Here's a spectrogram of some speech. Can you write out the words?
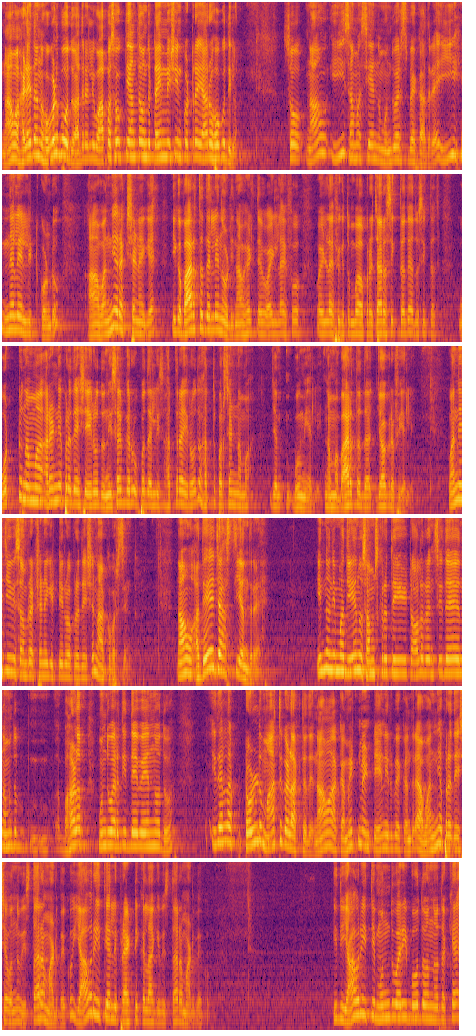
ನಾವು ಹಳೆದನ್ನು ಹೊಗಳ್ಬೋದು, ಅದರಲ್ಲಿ ವಾಪಸ್ ಹೋಗ್ತೀಯ ಅಂತ ಒಂದು ಟೈಮ್ ಮೆಷಿನ್ ಕೊಟ್ಟರೆ ಯಾರೂ ಹೋಗೋದಿಲ್ಲ. ಸೊ ನಾವು ಈ ಸಮಸ್ಯೆಯನ್ನು ಮುಂದುವರಿಸಬೇಕಾದ್ರೆ ಈ ಹಿನ್ನೆಲೆಯಲ್ಲಿಟ್ಟುಕೊಂಡು ಆ ವನ್ಯ ರಕ್ಷಣೆಗೆ ಈಗ ಭಾರತದಲ್ಲೇ ನೋಡಿ, ನಾವು ಹೇಳ್ತೇವೆ ವೈಲ್ಡ್ ಲೈಫು ವೈಲ್ಡ್ ಲೈಫಿಗೆ ತುಂಬ ಪ್ರಚಾರ ಸಿಗ್ತದೆ, ಅದು ಸಿಗ್ತದೆ. ಒಟ್ಟು ನಮ್ಮ ಅರಣ್ಯ ಪ್ರದೇಶ ಇರೋದು ನಿಸರ್ಗ ರೂಪದಲ್ಲಿ ಹತ್ತಿರ ಇರೋದು ಹತ್ತು ಪರ್ಸೆಂಟ್ ನಮ್ಮ ಜಮ್, ಭೂಮಿಯಲ್ಲಿ, ನಮ್ಮ ಭಾರತದ ಜಾಗ್ರಫಿಯಲ್ಲಿ ವನ್ಯಜೀವಿ ಸಂರಕ್ಷಣೆಗೆ ಇಟ್ಟಿರುವ ಪ್ರದೇಶ ನಾಲ್ಕು ಪರ್ಸೆಂಟ್ ನಾವು ಅದೇ ಜಾಸ್ತಿ ಅಂದರೆ ಇನ್ನು ನಿಮ್ಮದು ಏನು ಸಂಸ್ಕೃತಿ ಟಾಲರೆನ್ಸ್ ಇದೆ ನಮ್ಮದು ಬಹಳ ಮುಂದುವರೆದಿದ್ದೇವೆ ಅನ್ನೋದು, ಇದೆಲ್ಲ ಟೊಳ್ಳು ಮಾತುಗಳಾಗ್ತದೆ. ನಾವು ಆ ಕಮಿಟ್ಮೆಂಟ್ ಏನಿರಬೇಕಂದ್ರೆ ಆ ವನ್ಯ ಪ್ರದೇಶವನ್ನು ವಿಸ್ತಾರ ಮಾಡಬೇಕು, ಯಾವ ರೀತಿಯಲ್ಲಿ ಪ್ರಾಕ್ಟಿಕಲ್ ಆಗಿ ವಿಸ್ತಾರ ಮಾಡಬೇಕು. ಇದು ಯಾವ ರೀತಿ ಮುಂದುವರಿಬೋದು ಅನ್ನೋದಕ್ಕೆ,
